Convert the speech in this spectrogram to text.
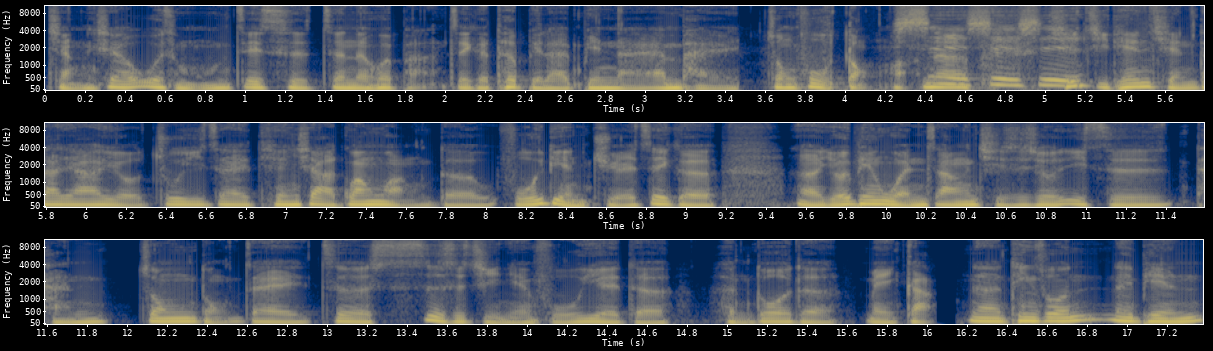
讲一下为什么我们这次真的会把这个特别来宾来安排钟副董。是是是。其实几天前大家有注意在天下官网的“服务一点绝”这个呃有一篇文章，其实就一直谈。中董在这四十几年服务业的很多的美感，那听说那篇。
